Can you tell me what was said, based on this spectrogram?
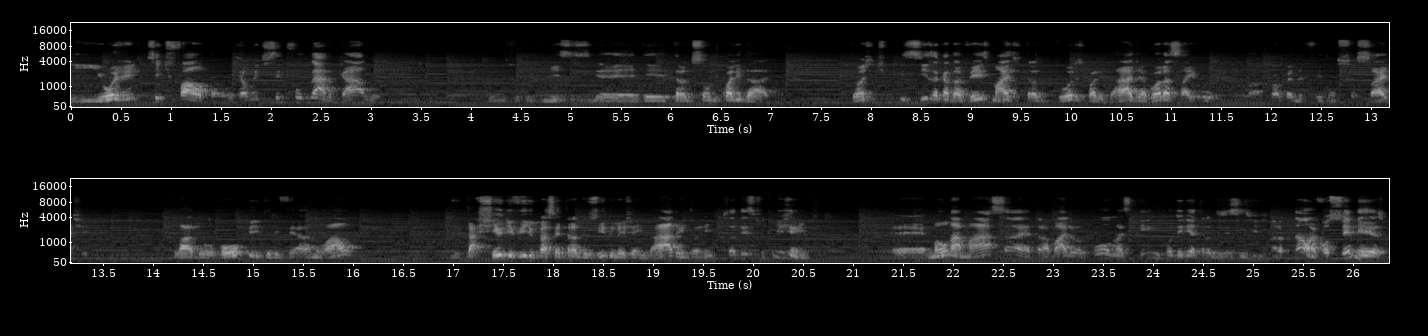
E hoje a gente sente falta, realmente sempre foi um gargalo do Instituto Mises é, ter tradução de qualidade. Então a gente precisa cada vez mais de tradutores de qualidade. Agora saiu a própria The Freedom Society lá do Hope, que ele fez anual, e tá cheio de vídeo para ser traduzido e legendado, então a gente precisa desse tipo de gente. É, mão na massa, é trabalho, pô, mas quem poderia traduzir esses vídeos Não, é você mesmo,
